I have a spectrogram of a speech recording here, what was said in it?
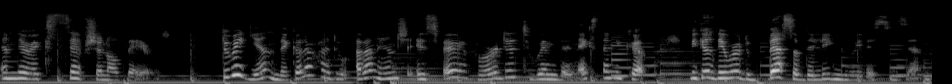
and their exceptional players. To begin, the Colorado Avalanche is favored to win the next Stanley Cup because they were the best of the league during the season.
